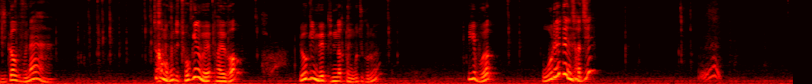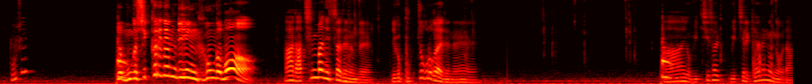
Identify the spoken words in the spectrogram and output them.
이거구나 잠깐만 근데 저기는 왜 밝아? 여긴 왜 빛났던 거지 그러면? 이게 뭐야? 오래된 사진? 뭐지? 야 뭔가 시크릿 엔딩 그건가 봐 아 나침반 있어야 되는데 이거 북쪽으로 가야 되네 아 이거 위치 설 위치 이렇게 하는 건가 보다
